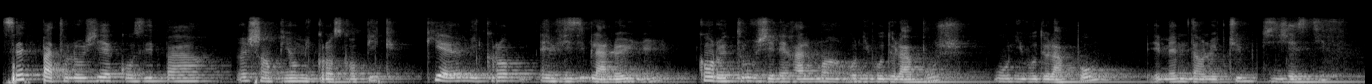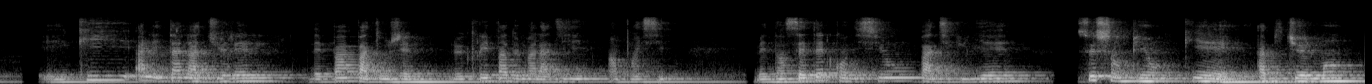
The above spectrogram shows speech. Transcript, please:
Cette pathologie est causée par un champignon microscopique qui est un microbe invisible à l'œil nu qu'on retrouve généralement au niveau de la bouche ou au niveau de la peau et même dans le tube digestif et qui à l'état naturel n'est pas pathogène, ne crée pas de maladie en principe. Mais dans certaines conditions particulières, ce champignon qui est habituellement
